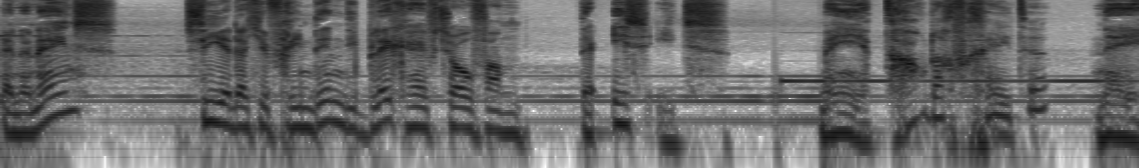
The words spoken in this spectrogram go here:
En ineens zie je dat je vriendin die blik heeft zo van... er is iets. Ben je je trouwdag vergeten? Nee,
